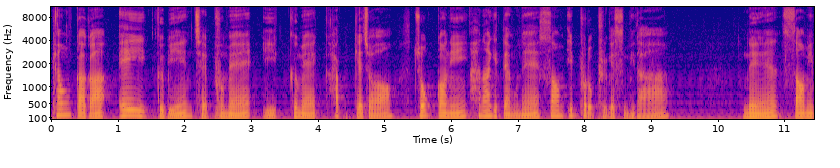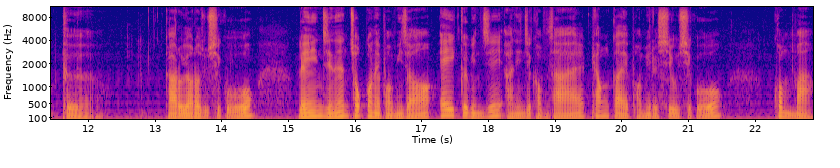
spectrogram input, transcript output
평가가 A급인 제품의 이익금액 합계죠. 조건이 하나기 때문에 sumif로 풀겠습니다. 는 sumif 괄호 열어주시고 range는 조건의 범위죠. A급인지 아닌지 검사할 평가의 범위를 씌우시고 콤마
